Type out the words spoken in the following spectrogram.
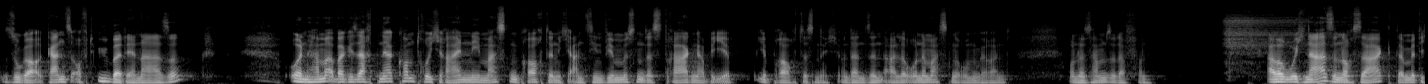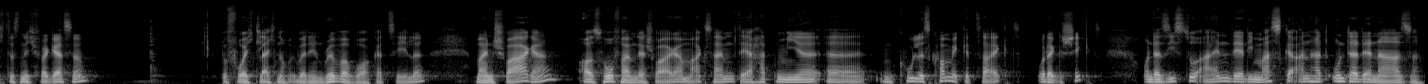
Sogar ganz oft über der Nase. Und haben aber gesagt, na, kommt ruhig rein, nee, Masken braucht ihr nicht anziehen, wir müssen das tragen, aber ihr, ihr braucht es nicht. Und dann sind alle ohne Masken rumgerannt. Und was haben sie davon? Aber wo ich Nase noch sage, damit ich das nicht vergesse, bevor ich gleich noch über den Riverwalk erzähle, mein Schwager aus Hofheim, der Schwager, Marxheim, der hat mir äh, ein cooles Comic gezeigt oder geschickt. Und da siehst du einen, der die Maske anhat unter der Nase.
